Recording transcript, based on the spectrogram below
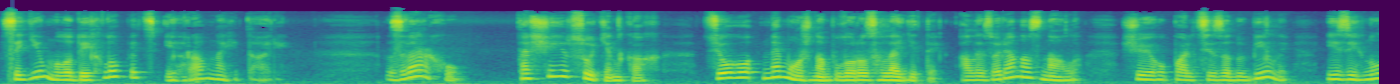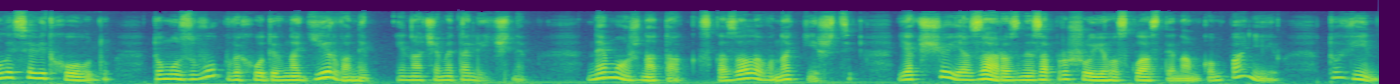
сидів молодий хлопець і грав на гітарі. Зверху, та ще й у сутінках, цього не можна було розгледіти, але зоряна знала, що його пальці задубіли і зігнулися від холоду, тому звук виходив надірваним, іначе металічним. Не можна так, сказала вона кішці. Якщо я зараз не запрошу його скласти нам компанію, то він,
